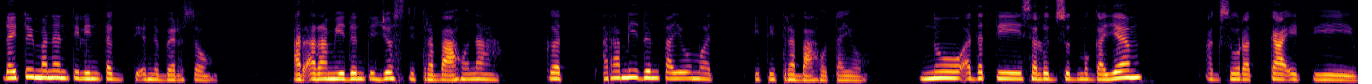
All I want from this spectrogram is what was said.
Daytoy manan tilintag ti universo. Ar-aramiden ti Diyos ti trabaho na. Kat aramiden tayo mat iti trabaho tayo No, adati sa ludsud mo gayem, agsurat ka iti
